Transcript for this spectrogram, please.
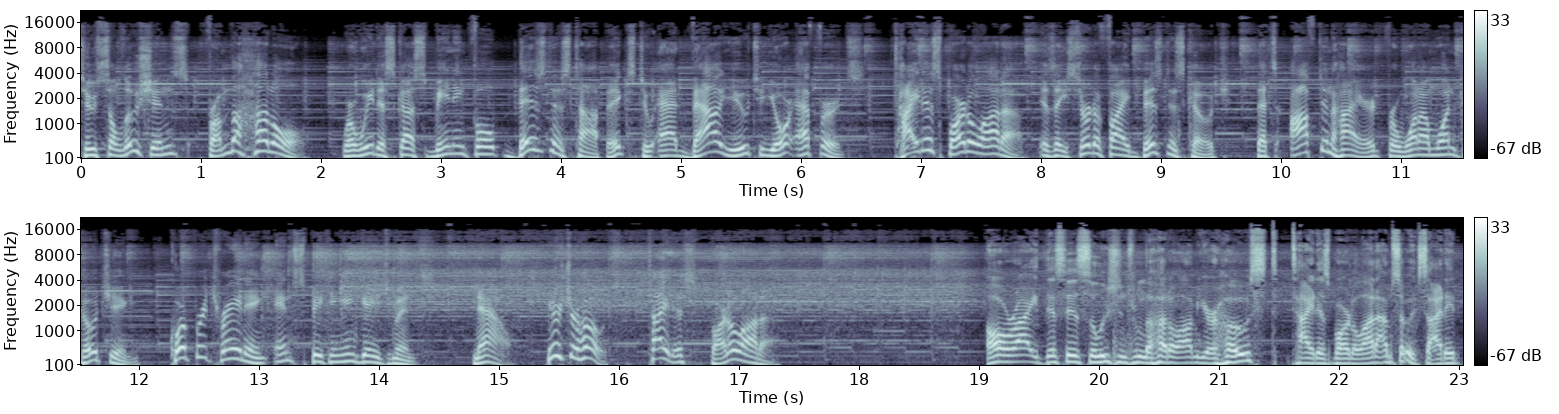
to Solutions from the Huddle, where we discuss meaningful business topics to add value to your efforts. Titus Bartolotta is a certified business coach that's often hired for one on one coaching, corporate training, and speaking engagements. Now, here's your host, Titus Bartolotta. All right, this is Solutions from the Huddle. I'm your host, Titus Bartolotta. I'm so excited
